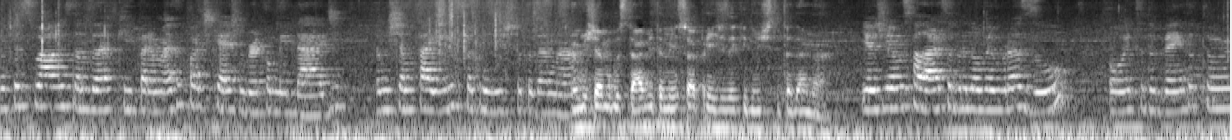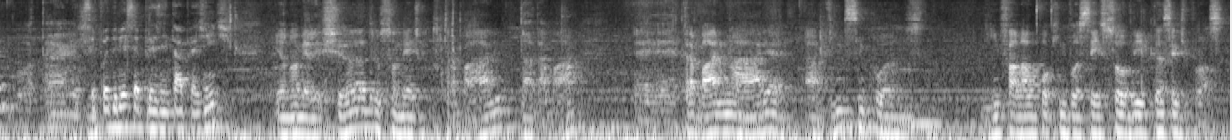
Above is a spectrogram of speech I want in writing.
estamos aqui para mais um podcast Ver Comunidade. Eu me chamo Thaís, sou aprendiz do Instituto da Mar. Eu me chamo Gustavo e também sou aprendiz aqui do Instituto da Mar. E hoje viemos falar sobre o Novembro Azul. Oi, tudo bem, doutor? Boa tarde. Você poderia se apresentar pra gente? Meu nome é Alexandre, eu sou médico do trabalho, da Adamar. É, trabalho na área há 25 anos. Vim falar um pouquinho com vocês sobre câncer de próstata.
